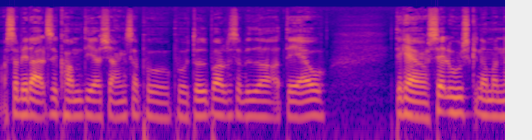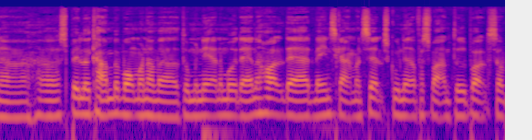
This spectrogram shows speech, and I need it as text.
og så vil der altid komme de her chancer på, på dødbold og så videre, og det er jo, det kan jeg jo selv huske, når man har, har spillet kampe, hvor man har været dominerende mod det andet hold, det er, at hver eneste gang man selv skulle ned og forsvare en dødbold, så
